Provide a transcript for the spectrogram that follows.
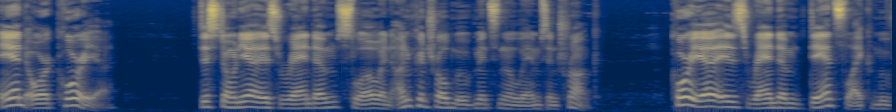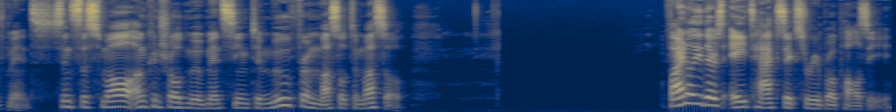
and or chorea. Dystonia is random, slow, and uncontrolled movements in the limbs and trunk. Chorea is random dance-like movements, since the small uncontrolled movements seem to move from muscle to muscle. Finally, there's ataxic cerebral palsy.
